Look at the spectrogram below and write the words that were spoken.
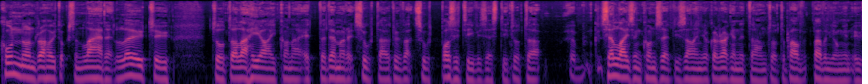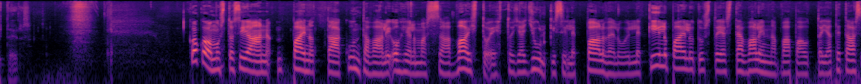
kunnon rahoituksen lähde löytyy tuota, lähiaikana, että demarit suhtautuivat suht positiivisesti tuota, sellaisen konserttisalin, joka rakennetaan tuolta paviljongin yhteydessä. Kokoomus tosiaan painottaa kuntavaaliohjelmassaan vaihtoehtoja julkisille palveluille, kilpailutusta ja sitä valinnanvapautta, ja te taas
